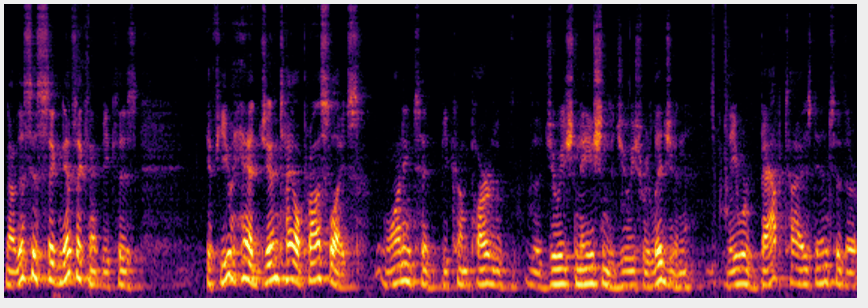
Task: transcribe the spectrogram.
Now, this is significant because if you had Gentile proselytes wanting to become part of the Jewish nation, the Jewish religion, they were baptized into the,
